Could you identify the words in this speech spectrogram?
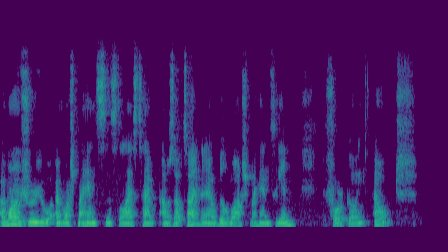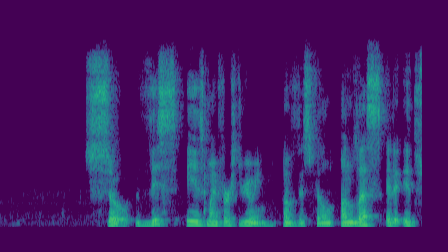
I want to assure you I washed my hands since the last time I was outside, and I will wash my hands again before going out. So, this is my first viewing of this film, unless it, it's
